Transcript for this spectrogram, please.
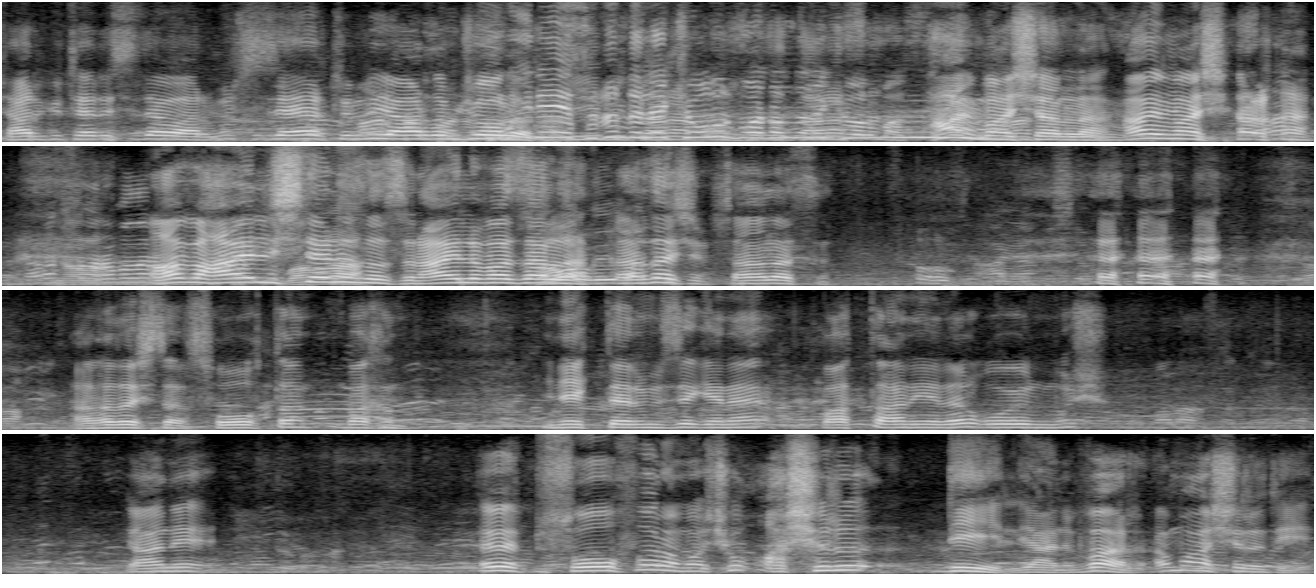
Şarküterisi de varmış. Size her türlü yardımcı olur. İneği sütün de leke olur bu adamda leke olmaz. Hay maşallah. Hay maşallah. Abi hayırlı işleriniz olsun. Hayırlı pazarlar. Kardeşim sağ olasın. Arkadaşlar soğuktan bakın ineklerimize gene battaniyeler koyulmuş. Yani evet bir soğuk var ama çok aşırı değil. Yani var ama aşırı değil.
